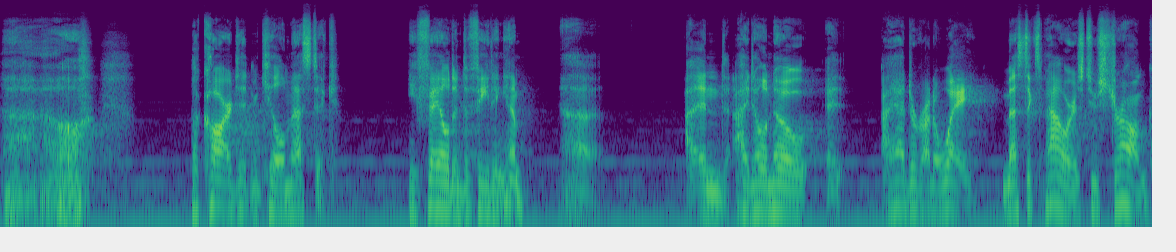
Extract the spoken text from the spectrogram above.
oh, Hakar didn't kill Mestic. He failed in defeating him. Uh, and I don't know. I, I had to run away. Mestic's power is too strong.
